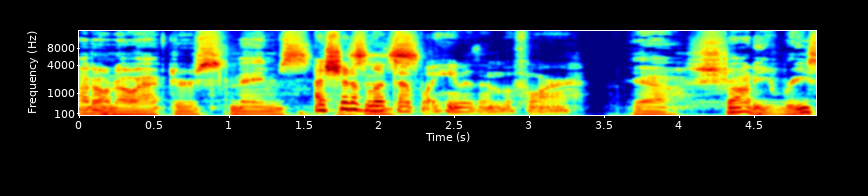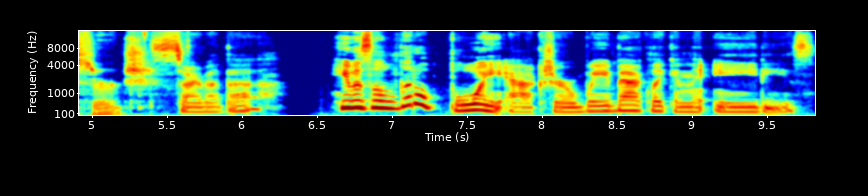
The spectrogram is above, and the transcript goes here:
I don't know actors' names. I should have looked up what he was in before. Yeah, shoddy research. Sorry about that. He was a little boy actor way back, like in the 80s.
